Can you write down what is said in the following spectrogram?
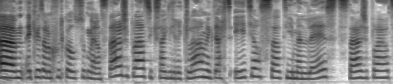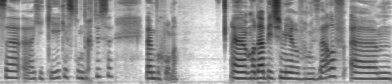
um, ik weet dat nog goed, ik was op zoek naar een stageplaats. Ik zag die reclame. Ik dacht, Etias staat die in mijn lijst. Stageplaatsen, uh, gekeken, stond ertussen. Ik ben begonnen. Uh, maar dat een beetje meer over mezelf. Um,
